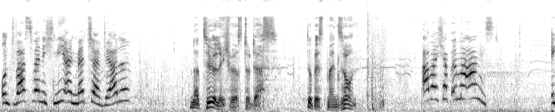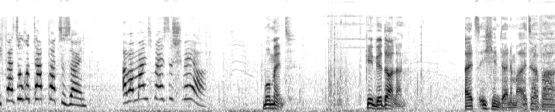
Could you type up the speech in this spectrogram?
Und was, wenn ich nie ein Magi werde? Natürlich wirst du das. Du bist mein Sohn. Aber ich habe immer Angst. Ich versuche tapfer zu sein. Aber manchmal ist es schwer. Moment. Gehen wir da lang. Als ich in deinem Alter war,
